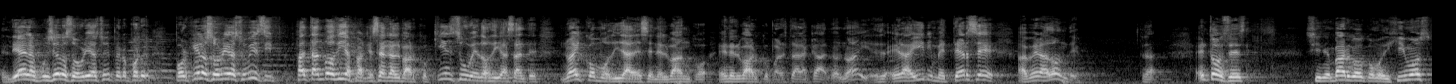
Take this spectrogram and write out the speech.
El día de la expulsión los obliga a subir, pero ¿por, qué los obliga a subir si faltan dos días para que salga el barco? ¿Quién sube dos días antes? No hay comodidades en el, banco, en el barco para estar acá. No, no hay. Era ir y meterse a ver a dónde. Entonces, sin embargo, como dijimos,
